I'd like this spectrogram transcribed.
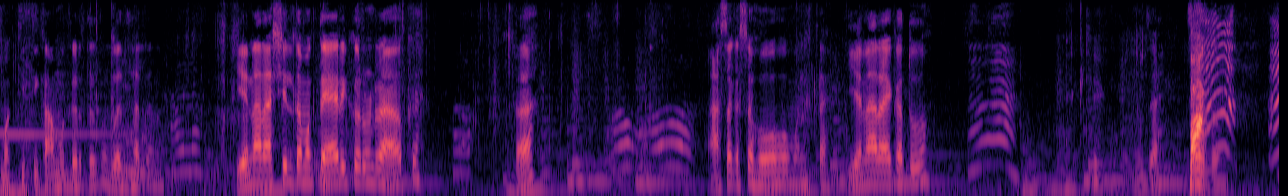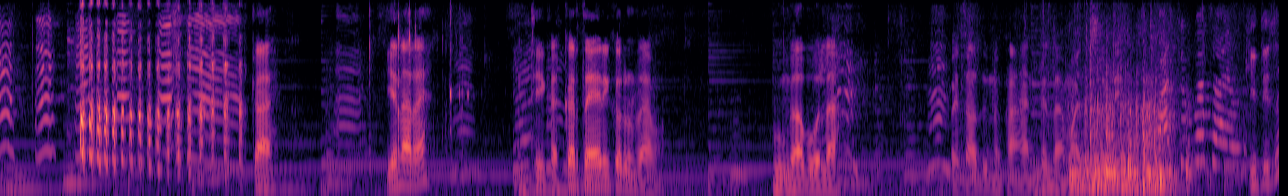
मग किती काम करतो तू? बस झालं ना. हो. येणार असशील तर मग तयारी करून राहा का हा. असं कसं हो हो म्हणत येणार आहे का तू? ठीक. काय? येणार आहे? ठीक आहे कर तयारी करून राहा मग. भुंगा बोला. काय दादून काय आणलेला आहे माझ्यासाठी. कितीचा.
